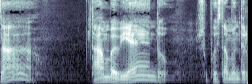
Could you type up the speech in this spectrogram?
nada, estaban bebiendo, supuestamente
